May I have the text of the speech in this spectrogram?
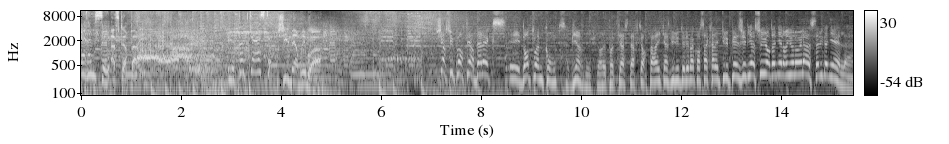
RMC, After Paris, le podcast Gilbert Bribois. Chers supporters d'Alex et d'Antoine Comte, bienvenue dans le podcast After Paris, 15 minutes de débat consacré à l'actu du PSG bien sûr. Daniel Riolo est là, salut Daniel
